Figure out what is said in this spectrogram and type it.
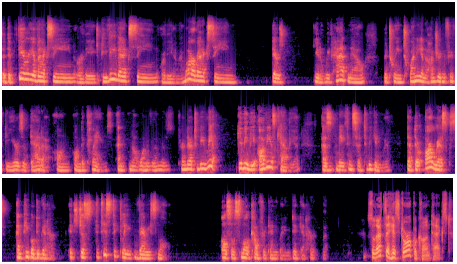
the diphtheria vaccine or the HPV vaccine or the MMR vaccine, there's, you know, we've had now between 20 and 150 years of data on, on the claims, and not one of them has turned out to be real, giving the obvious caveat, as Nathan said to begin with, that there are risks and people do get hurt. It's just statistically very small. Also, small comfort to anybody who did get hurt. But so that's the historical context.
